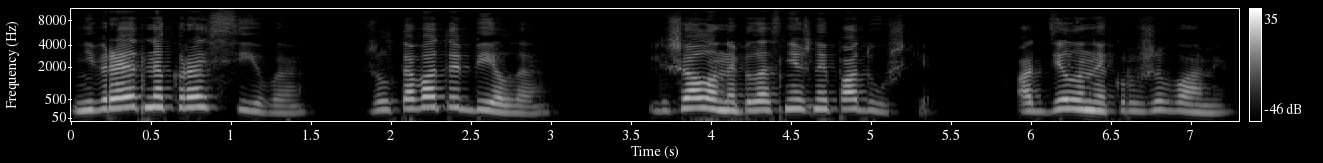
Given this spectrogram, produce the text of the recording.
невероятно красивая, желтовато-белая, лежала на белоснежной подушке, отделанной кружевами.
